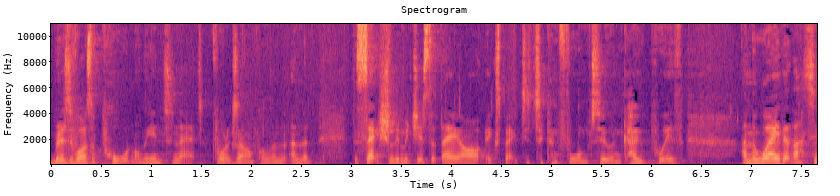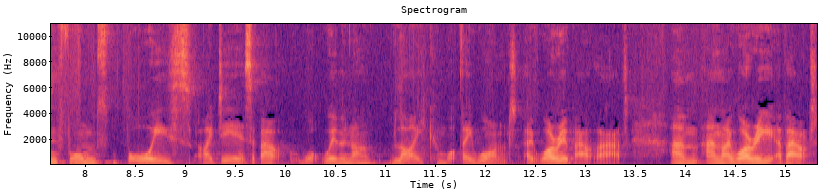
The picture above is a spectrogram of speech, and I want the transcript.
reservoirs of porn on the internet, for example, and, and the, the sexual images that they are expected to conform to and cope with. And the way that that informs boys' ideas about what women are like and what they want. I worry about that. Um, and I worry about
